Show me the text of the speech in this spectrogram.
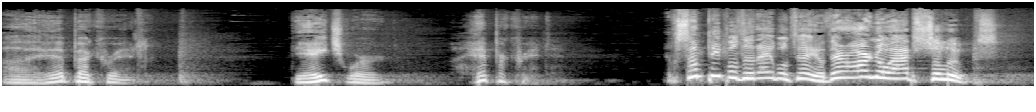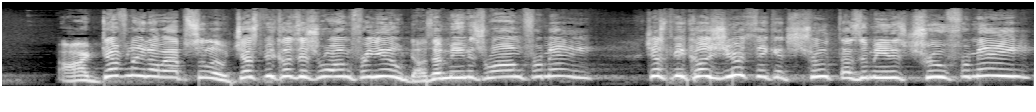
A hypocrite. The H word, a hypocrite. Some people today will tell you there are no absolutes. are definitely no absolute. Just because it's wrong for you doesn't mean it's wrong for me. Just because you think it's truth doesn't mean it's true for me.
